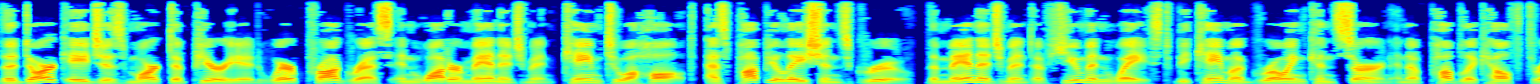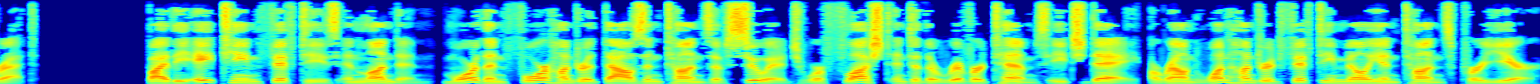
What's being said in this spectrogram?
The Dark Ages marked a period where progress in water management came to a halt. As populations grew, the management of human waste became a growing concern and a public health threat. By the 1850s in London, more than 400,000 tons of sewage were flushed into the River Thames each day, around 150 million tons per year.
